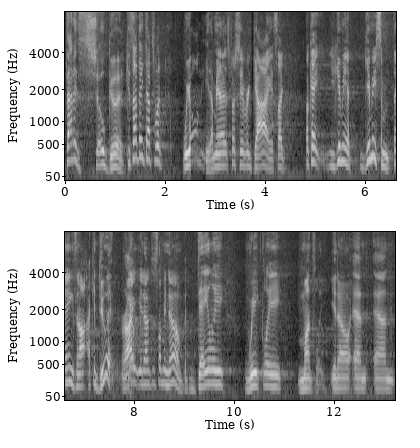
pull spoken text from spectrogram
That is so good because I think that's what we all need. I mean, especially every guy. It's like, okay, you give me, a, give me some things and I, I can do it, right? Yep. You know, just let me know. But daily, weekly, monthly, you know, and, and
